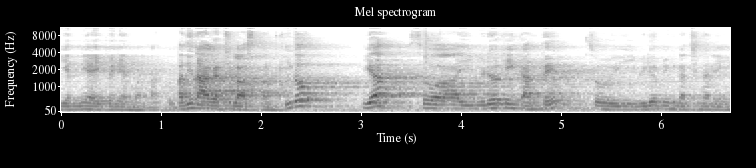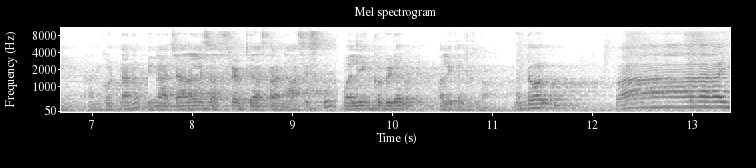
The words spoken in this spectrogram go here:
ఇవన్నీ అయిపోయినాయి అనమాట నాకు. అది నా ఖర్చు లాస్ట్ మంత్కి సో యా సో ఈ వీడియోకి ఇంక అంతే. సో ఈ వీడియో మీకు నచ్చిందని అనుకుంటున్నాను. నా ఛానల్ని సబ్స్క్రైబ్ చేస్తారని ఆశిస్తూ మళ్ళీ ఇంకో వీడియోలో మళ్ళీ కలుసుకుందాం. అంతవరకు బాయ్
